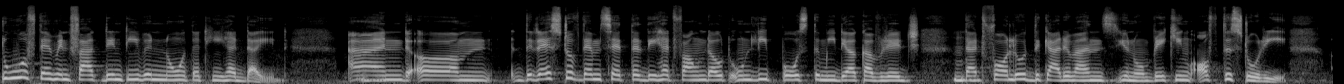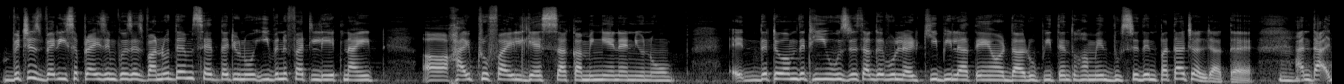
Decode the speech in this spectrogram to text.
two of them, in fact, didn't even know that he had died. And um, the rest of them said that they had found out only post the media coverage that followed the caravans, you know, breaking off the story. Which is very surprising because, as one of them said, that you know, even if at late night, uh, high profile guests are coming in and you know, द टर्म दैट ही यूज इज अगर वो लड़की भी लाते हैं और दारू पीते हैं तो हमें दूसरे दिन पता चल जाता है एंड दैट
